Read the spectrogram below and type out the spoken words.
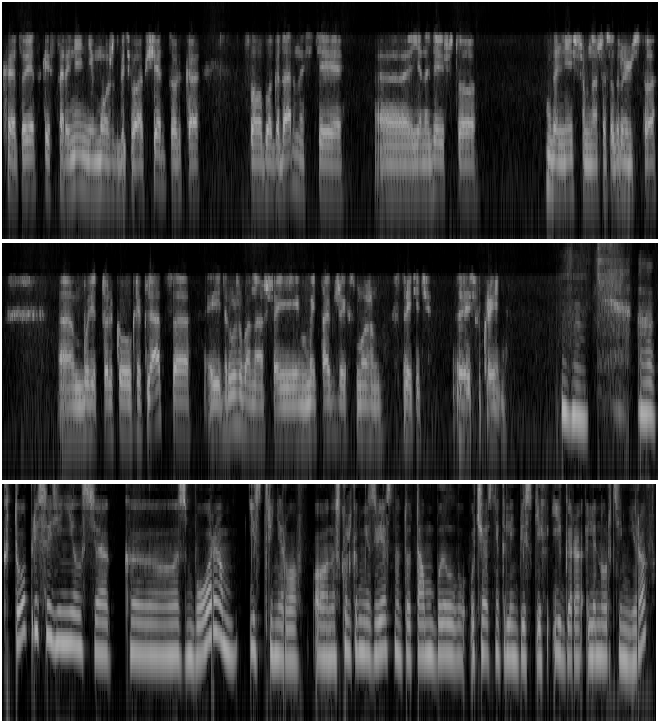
к турецкой стороне не может быть вообще, только слова благодарности. Э, я надеюсь, что в дальнейшем наше сотрудничество э, будет только укрепляться, и дружба наша, и мы также их сможем встретить здесь, в Украине. Угу. Кто присоединился к сборам из тренеров? А, насколько мне известно, то там был участник Олимпийских игр Ленур Тимиров.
